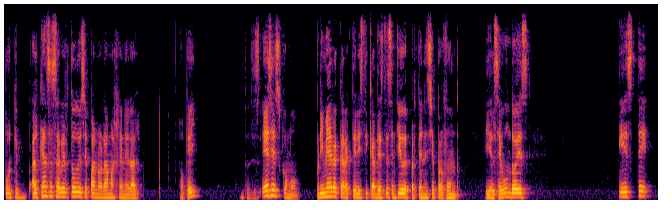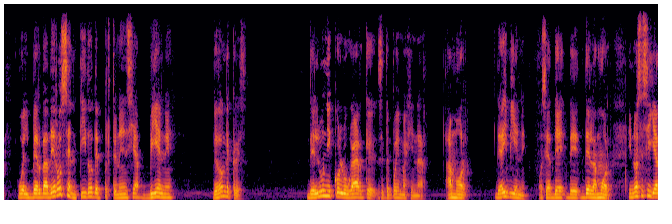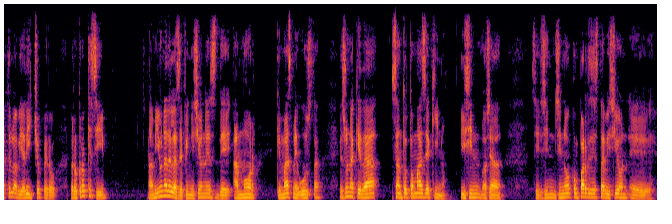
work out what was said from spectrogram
porque alcanzas a ver todo ese panorama general. ¿Ok? Entonces, esa es como primera característica de este sentido de pertenencia profundo. Y el segundo es este o el verdadero sentido de pertenencia viene ¿de dónde crees? Del único lugar que se te puede imaginar, amor. De ahí viene, o sea, de, del amor. Y no sé si ya te lo había dicho, pero, pero creo que sí. A mí una de las definiciones de amor que más me gusta es una que da Santo Tomás de Aquino. Y sin, o sea, si, si no compartes esta visión eh,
